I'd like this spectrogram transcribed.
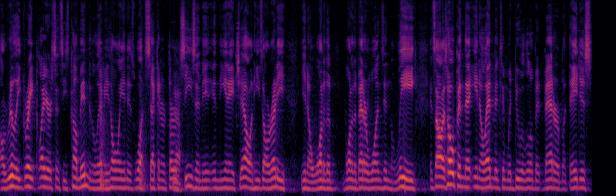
a really great player since he's come into the league. I mean, he's only in his what second or third Yeah. season in, in the NHL, and he's already you know one of the one of the better ones in the league. And so I was hoping that you know Edmonton would do a little bit better, but they just.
